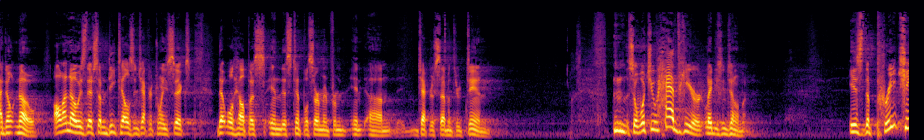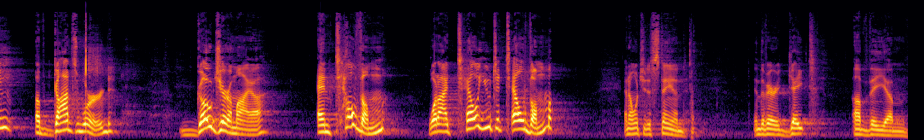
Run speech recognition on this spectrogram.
I, don't know. All I know is there's some details in chapter 26 that will help us in this temple sermon from in, um, chapter 7 through 10. so, what you have here, ladies and gentlemen, is the preaching of God's word. Go, Jeremiah, and tell them what I tell you to tell them. And I want you to stand in the very gate of the, um,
